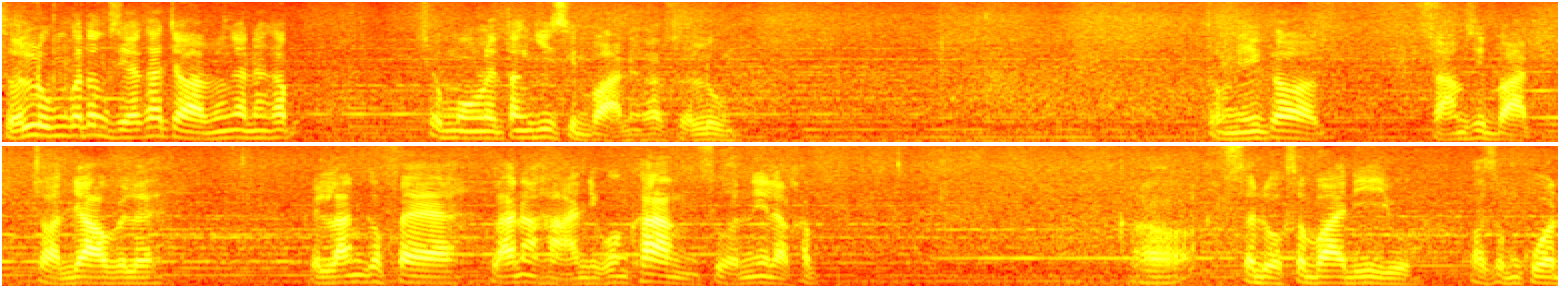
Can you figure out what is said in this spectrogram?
สวนลุมก็ต้องเสียค่าจอดเหมือนกันนะครับ ชั่วโมงเลยตั้ง 20 บาทนะครับสวนลุม รงนี้ก็ 30 บาทจอดยาวไปเลย เป็นร้านกาแฟร้านอาหารอยู่ข้างๆสวนนี่แหละครับก็สะดวกสบายดีอยู่พอสมควร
